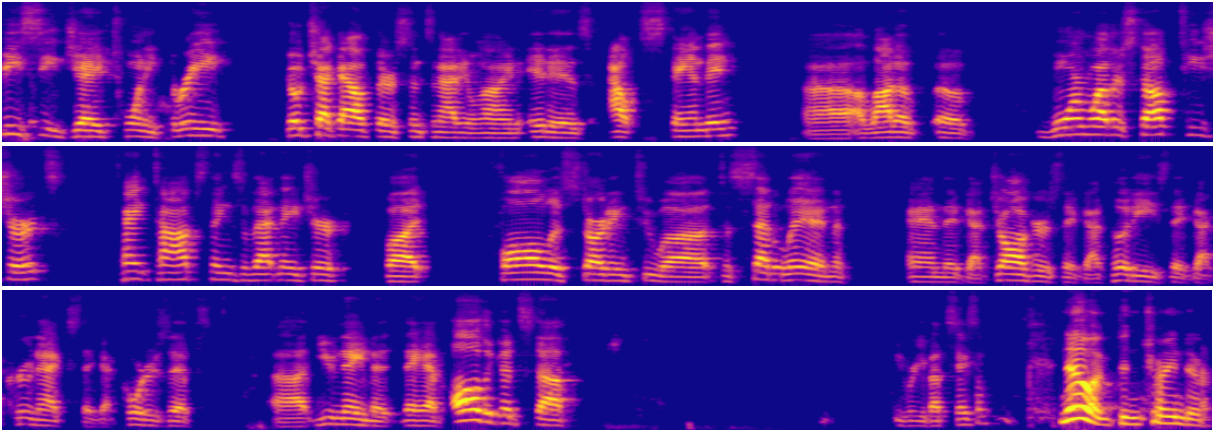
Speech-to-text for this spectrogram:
BCJ23. Go check out their Cincinnati line. It is outstanding. Uh, a lot of, of warm weather stuff, t-shirts, tank tops, things of that nature. But fall is starting to uh to settle in, and they've got joggers, they've got hoodies, they've got crew necks, they've got quarter zips, uh, you name it. They have all the good stuff. You were you about to say something? No, I've been trying to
